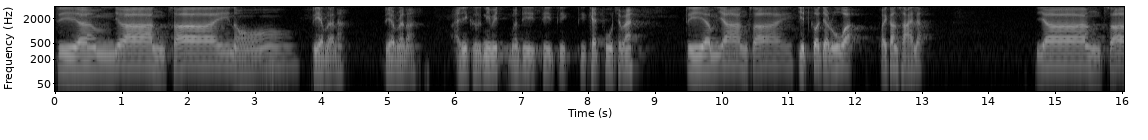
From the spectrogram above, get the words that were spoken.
เตรียมย่างซ้ายหนอ เตรียมแล้วนะ เตรียมแล้วนะ อันนี้คือนิมิตเหมือนที่ที่ที่ที่แคทพูดใช่ไหมเตรียมย่างซ้าย จิตก็จะรู้ว่า ไปข้างซ้ายแล้ว ย่างซ้า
